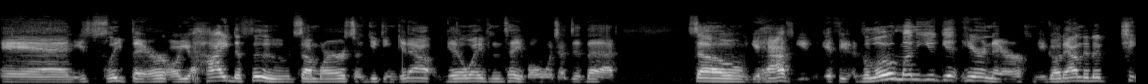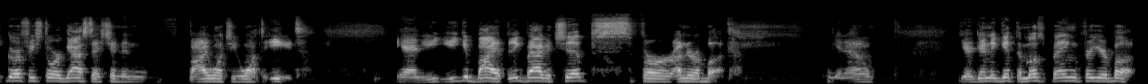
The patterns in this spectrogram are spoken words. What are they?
and you sleep there, or you hide the food somewhere so you can get out, get away from the table, which I did that. So you have, if you, the little money you get here and there, you go down to the cheap grocery store, gas station, and buy what you want to eat and you, you can buy a big bag of chips for under a buck. You know, you're going to get the most bang for your buck.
